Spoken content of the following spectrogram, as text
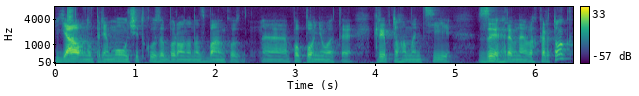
явну пряму чітку заборону Нацбанку поповнювати криптогаманці з гривневих карток.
